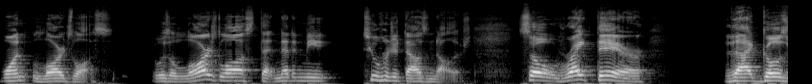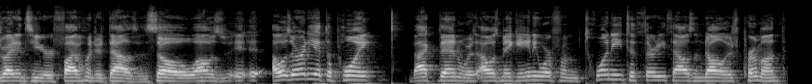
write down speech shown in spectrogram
one large loss. It was a large loss that netted me $200,000. So right there that goes right into your 500,000. So I was I was already at the point back then where I was making anywhere from twenty to thirty thousand dollars per month,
